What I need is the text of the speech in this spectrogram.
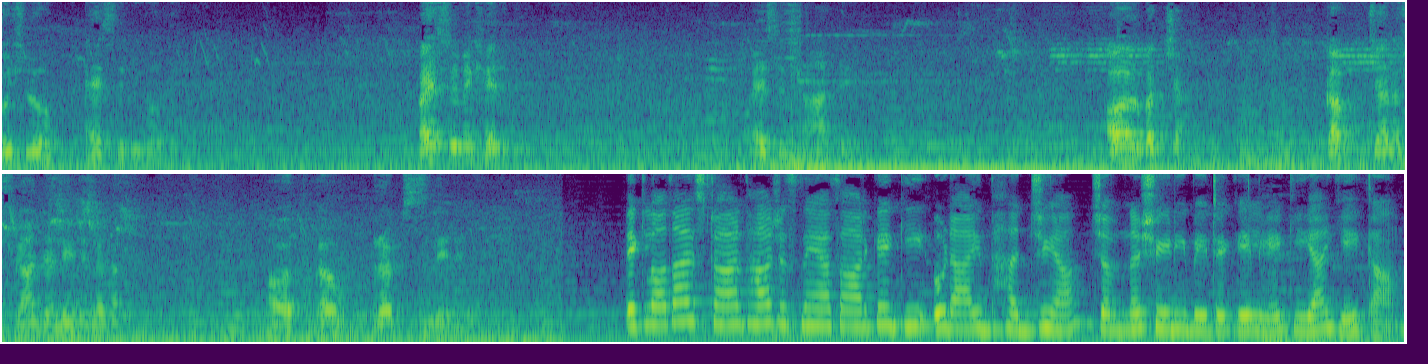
कुछ लोग ऐसे भी होते पैसे में खेलते पैसे आते और बच्चा, कब चरस गांजा लेने लगा? और कब ड्रग्स लेने लगा? इकलौता स्टार था जिसने एस आर के की उड़ाई धज्जियाँ जब नशेड़ी बेटे के लिए किया ये काम।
